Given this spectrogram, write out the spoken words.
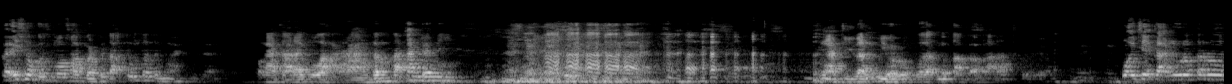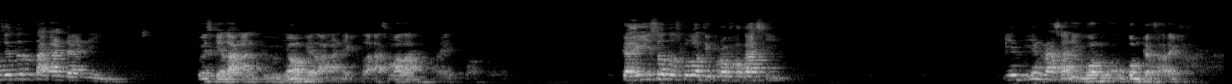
Gak iso gus mau sabar kita tuntut dengan pengadilan. Pengacara itu larang tetap dani pengadilan ya ruwet tambah kok cek gak nurut terus itu tetap kandani Wis kehilangan dunia, kehilangan ikhlas, malah repot. Gak iso terus kalau diprovokasi. Iya, ngerasa di wong hukum dasarnya haram.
